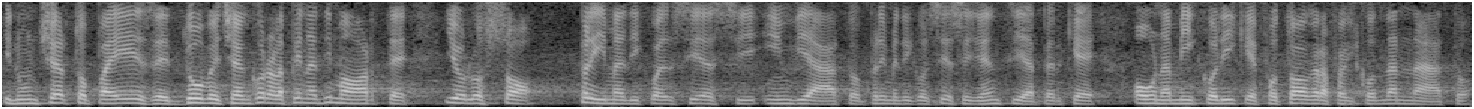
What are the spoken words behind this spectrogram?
in un certo paese dove c'è ancora la pena di morte, io lo so prima di qualsiasi inviato, prima di qualsiasi agenzia, perché ho un amico lì che fotografa il condannato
